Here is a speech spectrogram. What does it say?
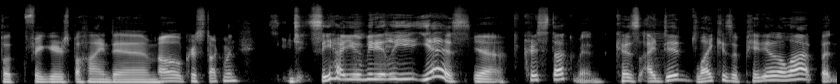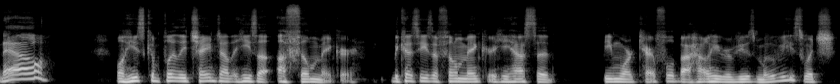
book figures behind him. oh, Chris Stuckman? See how you immediately yes. Yeah. Chris Stuckman because I did like his opinion a lot, but now Well, he's completely changed now that he's a, a filmmaker. Because he's a filmmaker, he has to be more careful about how he reviews movies, which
